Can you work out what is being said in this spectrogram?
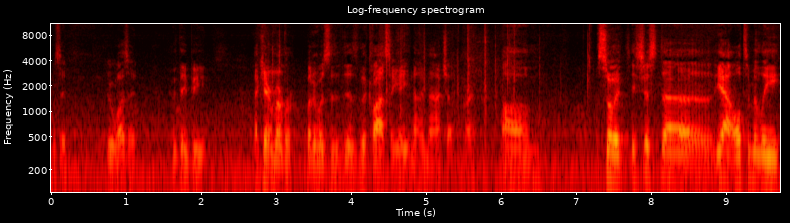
was. It Who was it? Who they beat? I can't remember, but it was the, the, the classic 8 9 matchup. Right. So it, it's just, uh, yeah, ultimately,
